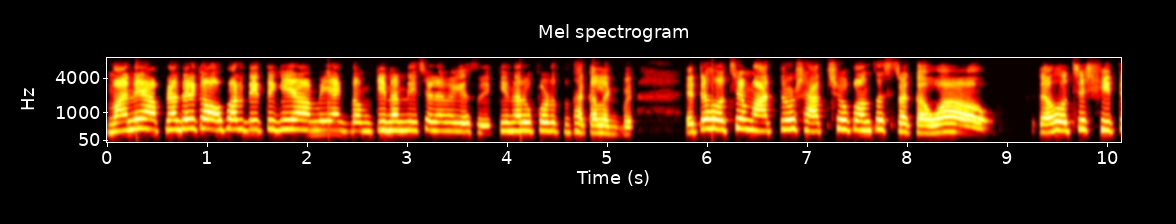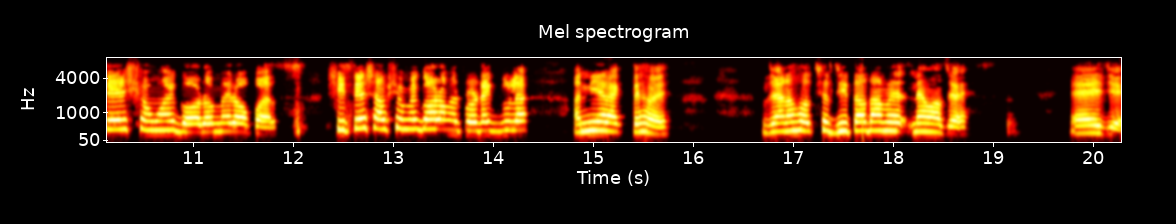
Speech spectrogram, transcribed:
মানে আপনাদেরকে অফার দিতে গিয়ে আমি একদম কিনার নিচে নেমে গেছি। কিনার উপরে তো থাকা লাগবে। এটা হচ্ছে মাত্র সাতশো পঞ্চাশ টাকা। ওয়াও এটা হচ্ছে শীতের সময় গরমের অফার শীতে সবসময় গরমের প্রোডাক্টগুলা নিয়ে রাখতে হয়। যেন হচ্ছে জিতা দামে নেওয়া যায়। এই যে।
